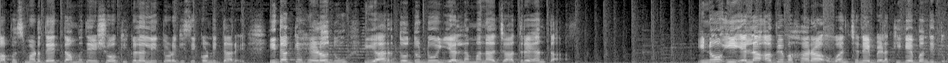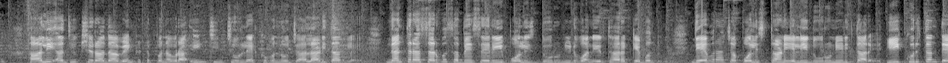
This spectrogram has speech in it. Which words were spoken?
ವಾಪಸ್ ಮಾಡದೆ ತಮ್ಮದೇ ಶೋಕಿಗಳಲ್ಲಿ ತೊಡಗಿಸಿಕೊಂಡಿದ್ದಾರೆ. ಇದಕ್ಕೆ ಹೇಳೋದು ಯಾರದೋ ದುಡ್ಡು ಎಲ್ಲಮ್ಮನ ಜಾತ್ರೆ ಅಂತ. ಇನ್ನು ಈ ಎಲ್ಲ ಅವ್ಯವಹಾರ ವಂಚನೆ ಬೆಳಕಿಗೆ ಬಂದಿದ್ದು, ಹಾಲಿ ಅಧ್ಯಕ್ಷರಾದ ವೆಂಕಟಪ್ಪನವರ ಇಂಚಿಂಚು ಲೆಕ್ಕವನ್ನು ಜಾಲಾಡಿದಾಗಲೇ, ನಂತರ ಸರ್ವಸಭೆ ಸೇರಿ ಪೊಲೀಸ್ ದೂರು ನೀಡುವ ನಿರ್ಧಾರಕ್ಕೆ ಬಂದು, ದೇವರಾಜ ಪೊಲೀಸ್ ಠಾಣೆಯಲ್ಲಿ ದೂರು ನೀಡಿದ್ದಾರೆ. ಈ ಕುರಿತಂತೆ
